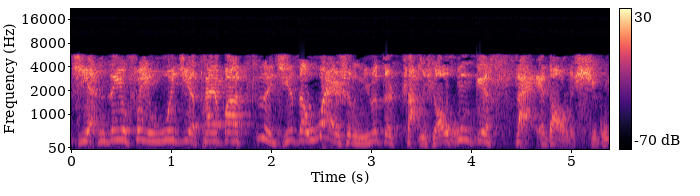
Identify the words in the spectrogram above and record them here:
奸贼费无忌才把自己的外甥女子张小红给塞到了西宫。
